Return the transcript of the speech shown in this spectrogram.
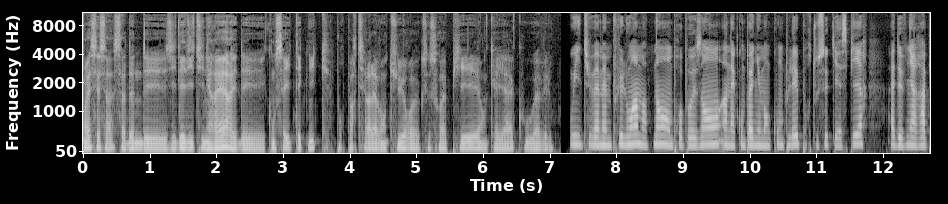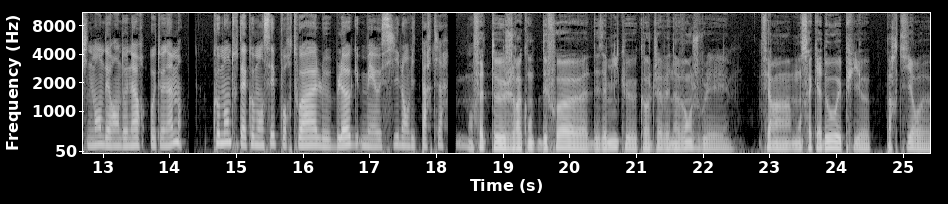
Ouais, c'est ça. Ça donne des idées d'itinéraire et des conseils techniques pour partir à l'aventure, euh, que ce soit à pied, en kayak ou à vélo. Oui, tu vas même plus loin maintenant en proposant un accompagnement complet pour tous ceux qui aspirent à devenir rapidement des randonneurs autonomes. Comment tout a commencé pour toi, le blog, mais aussi l'envie de partir? En fait, euh, je raconte des fois euh, à des amis que quand j'avais 9 ans, je voulais faire mon sac à dos et puis partir euh,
